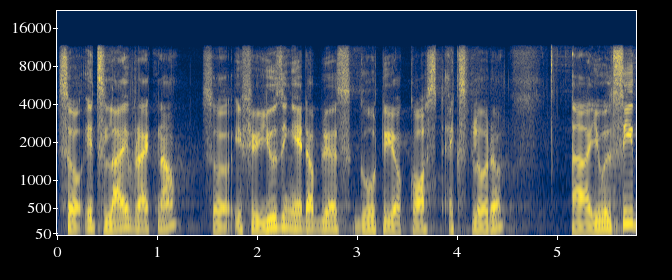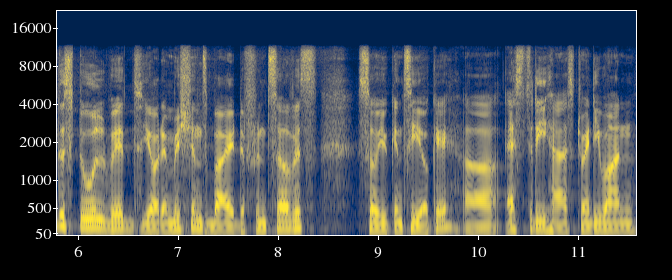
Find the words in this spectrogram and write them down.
So it's live right now. So if you're using AWS, go to your Cost Explorer. Uh, you will see this tool with your emissions by different service. So you can see, OK, uh, S3 has 21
